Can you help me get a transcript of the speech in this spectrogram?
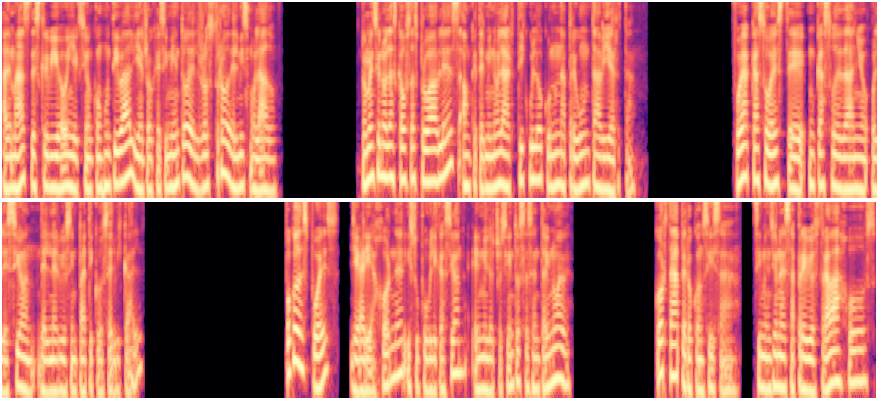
Además, describió inyección conjuntival y enrojecimiento del rostro del mismo lado. No mencionó las causas probables, aunque terminó el artículo con una pregunta abierta. ¿Fue acaso este un caso de daño o lesión del nervio simpático cervical? Poco después llegaría Horner y su publicación en 1869. Corta pero concisa, sin menciones a previos trabajos,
